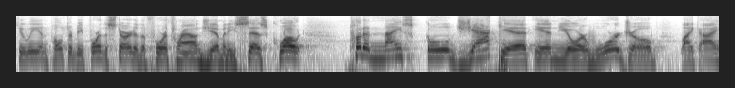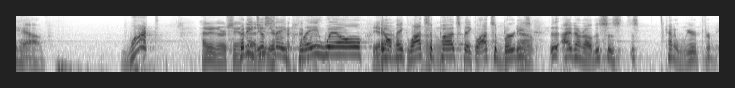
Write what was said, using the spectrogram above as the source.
to Ian Poulter before the start of the fourth round, Jim, and he says, quote, put a nice gold jacket in your wardrobe like I have. What? I didn't understand Could he just either. say play well, you know, make lots of uh-huh. putts, make lots of birdies? Yeah. I don't know. This is just kind of weird for me.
